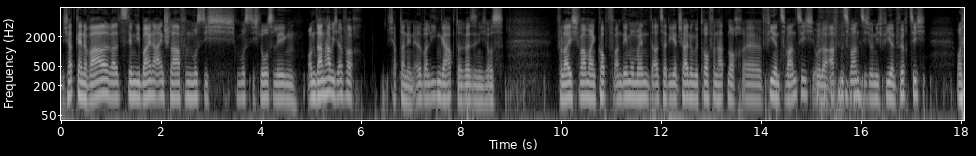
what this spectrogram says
Ich hatte keine Wahl, weil es dem die Beine einschlafen, musste ich, musste ich loslegen. Und dann habe ich einfach, ich habe dann den Elfer liegen gehabt, da weiß ich nicht, aus, vielleicht war mein Kopf an dem Moment, als er die Entscheidung getroffen hat, noch äh, 24 oder 28 und nicht 44. Und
